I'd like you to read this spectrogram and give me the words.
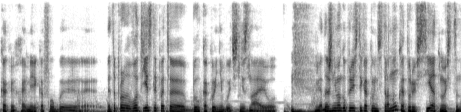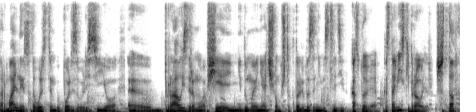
Как их? Америкофобы... Это про... Вот если бы это был какой-нибудь, не знаю... Я даже не могу привести какую-нибудь страну, к которой все относятся нормально и с удовольствием бы пользовались ее э, браузером и вообще не думая ни о чем, что кто-либо за ними следит. Кастовия. Кастовийский браузер. Что?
